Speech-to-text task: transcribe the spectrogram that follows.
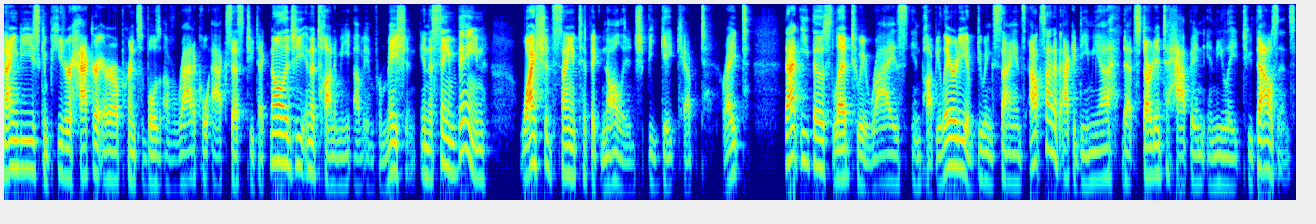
90s computer hacker era principles of radical access to technology and autonomy of information. In the same vein, why should scientific knowledge be gatekept, right? That ethos led to a rise in popularity of doing science outside of academia that started to happen in the late 2000s.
